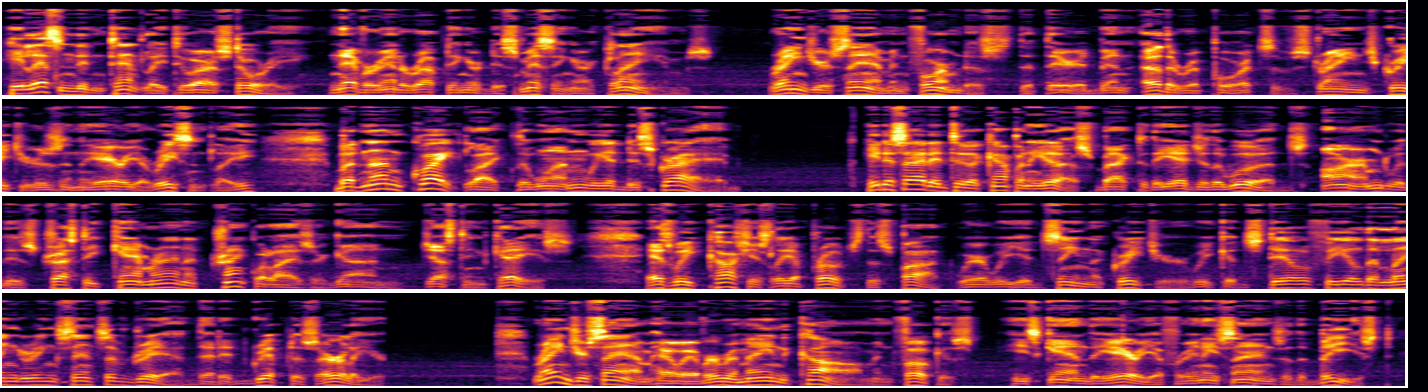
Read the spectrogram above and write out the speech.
He listened intently to our story, never interrupting or dismissing our claims. Ranger Sam informed us that there had been other reports of strange creatures in the area recently, but none quite like the one we had described. He decided to accompany us back to the edge of the woods, armed with his trusty camera and a tranquilizer gun, just in case. As we cautiously approached the spot where we had seen the creature, we could still feel the lingering sense of dread that had gripped us earlier. Ranger Sam, however, remained calm and focused. He scanned the area for any signs of the beast,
